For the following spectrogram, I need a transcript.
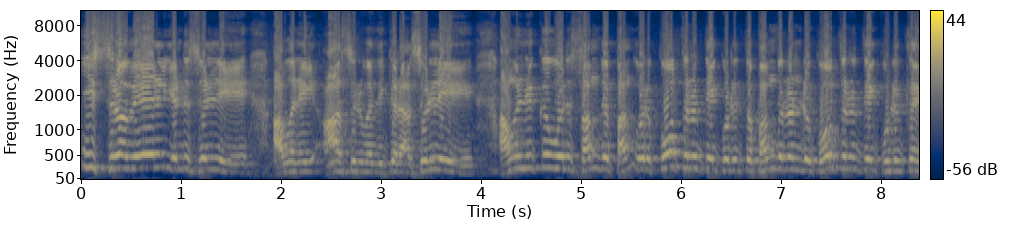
இஸ்ரவேல் என்று சொல்லி அவனை ஆசிர்வதிக்கிறார். சொல்லி அவனுக்கு ஒரு சந்த பந்- ஒரு கோத்திரத்தை கொடுத்து பன்னிரண்டு கோத்திரத்தை கொடுத்து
